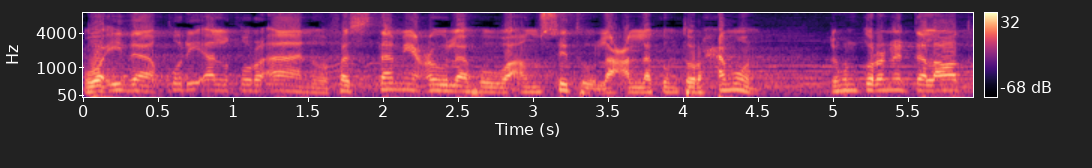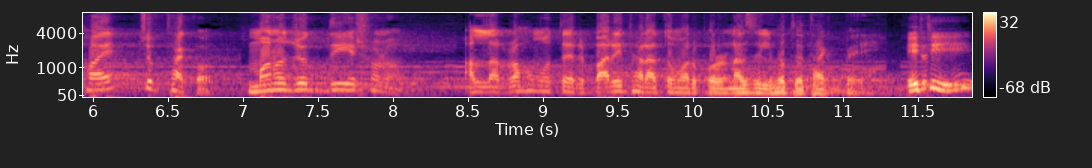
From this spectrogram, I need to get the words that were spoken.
ওয়াইদা কুরিআল কুরআন ফাসতামিউ লাহু ওয়া আনসিতু লাআল্লাকুম তুরহামুন। যখন কোরআনের তেলাওয়াত হয়, চুপ থাকো। মনোযোগ দিয়ে শোনো। আল্লাহর রহমতের বাড়িধারা তোমার উপর নাজিল হতে থাকবে। এটি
